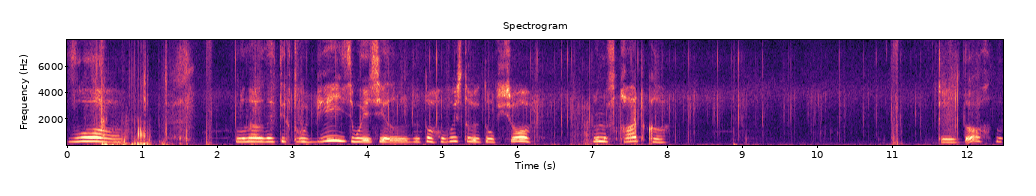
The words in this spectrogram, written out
Вау! Мені треба знайти хто бо якщо до того виставлю, то все. Мінус катка. Та я здохну.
